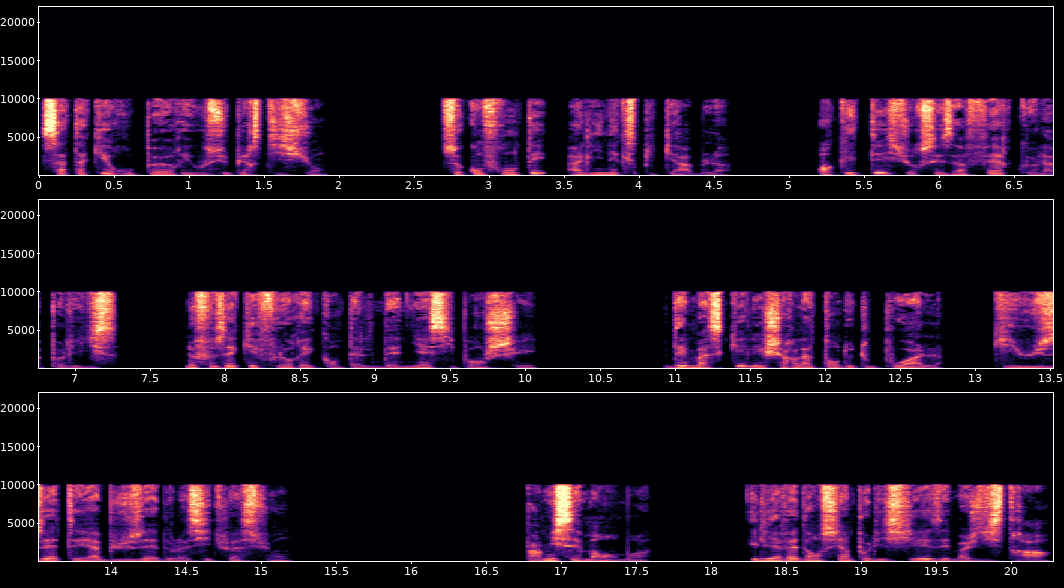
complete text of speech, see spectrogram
s'attaquer aux peurs et aux superstitions, se confronter à l'inexplicable, enquêter sur ces affaires que la police ne faisait qu'effleurer quand elle daignait s'y pencher, démasquer les charlatans de tout poil qui usaient et abusaient de la situation. Parmi ses membres, il y avait d'anciens policiers et magistrats,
